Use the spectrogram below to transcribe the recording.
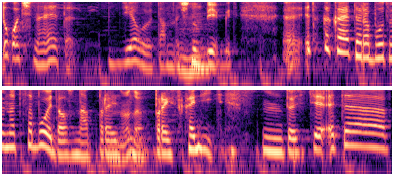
точно это сделаю, там начну Мгм. бегать. Э, Это какая-то работа над собой должна произ- Ну да. происходить. То есть это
